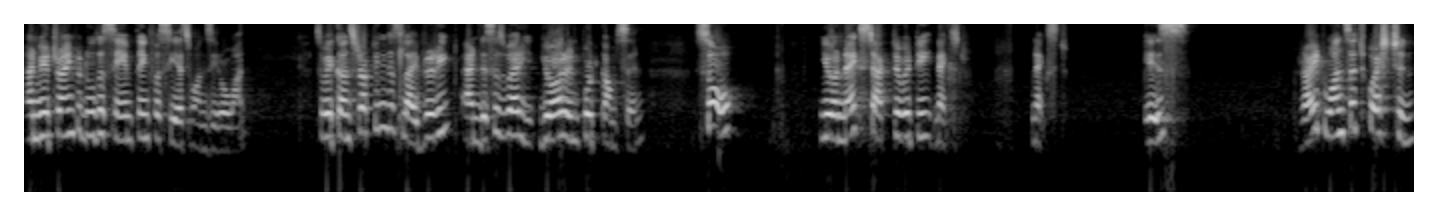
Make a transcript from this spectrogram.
And we are trying to do the same thing for CS101. So we're constructing this library and this is where your input comes in. So your next activity, next, next, is write one such question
